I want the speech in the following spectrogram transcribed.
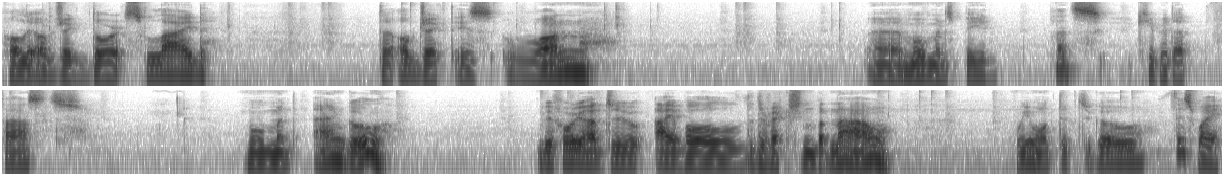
poly object door slide. The object is 1 uh, movement speed. Let's keep it at fast. Movement angle. Before you had to eyeball the direction but now we want it to go this way.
